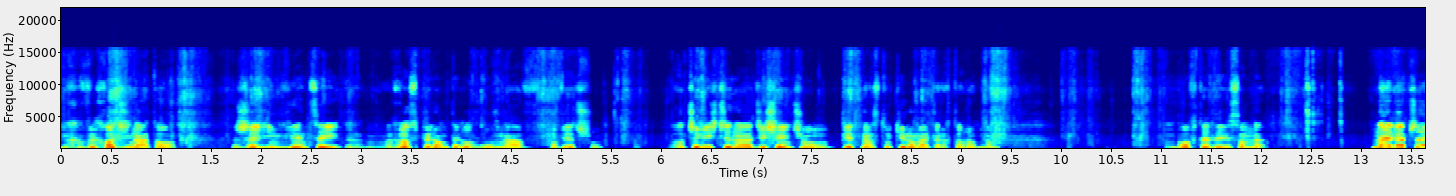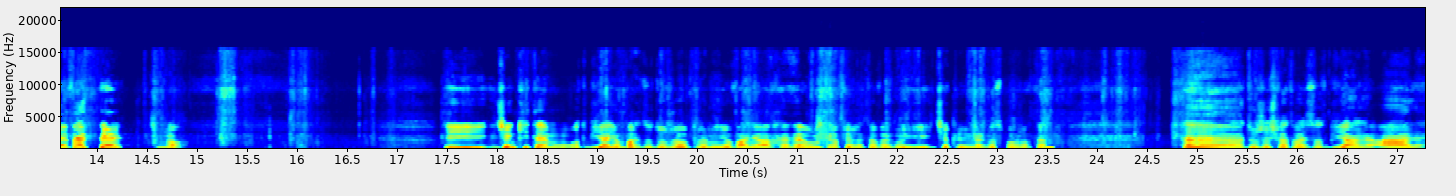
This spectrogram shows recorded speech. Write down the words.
Ich wychodzi na to, że im więcej rozpylą tego gówna w powietrzu, oczywiście na 10-15 kilometrach to robią, bo wtedy są na... najlepsze efekty. No. I dzięki temu odbijają bardzo dużo promieniowania ultrafioletowego i cieplnego z powrotem. Dużo światła jest odbijane, ale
